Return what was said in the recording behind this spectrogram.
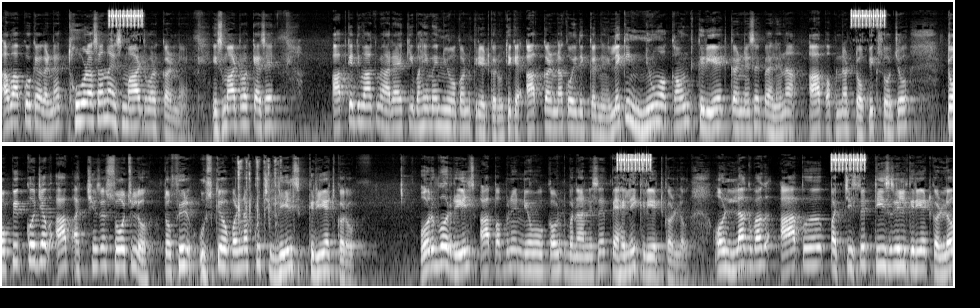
अब आपको क्या करना है? थोड़ा सा ना स्मार्ट वर्क करना है। स्मार्ट वर्क कैसे? आपके दिमाग में आ रहा है कि भाई मैं न्यू अकाउंट क्रिएट करूँ, ठीक है? आप करना कोई दिक्कत नहीं लेकिन न्यू अकाउंट क्रिएट करने से पहले ना आप अपना टॉपिक सोचो। टॉपिक को जब आप अच्छे से सोच लो तो फिर उसके ऊपर ना कुछ रील्स क्रिएट करो। और वो रील्स आप अपने न्यू अकाउंट बनाने से पहले क्रिएट कर लो। और लगभग आप 25 से 30 रील क्रिएट कर लो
